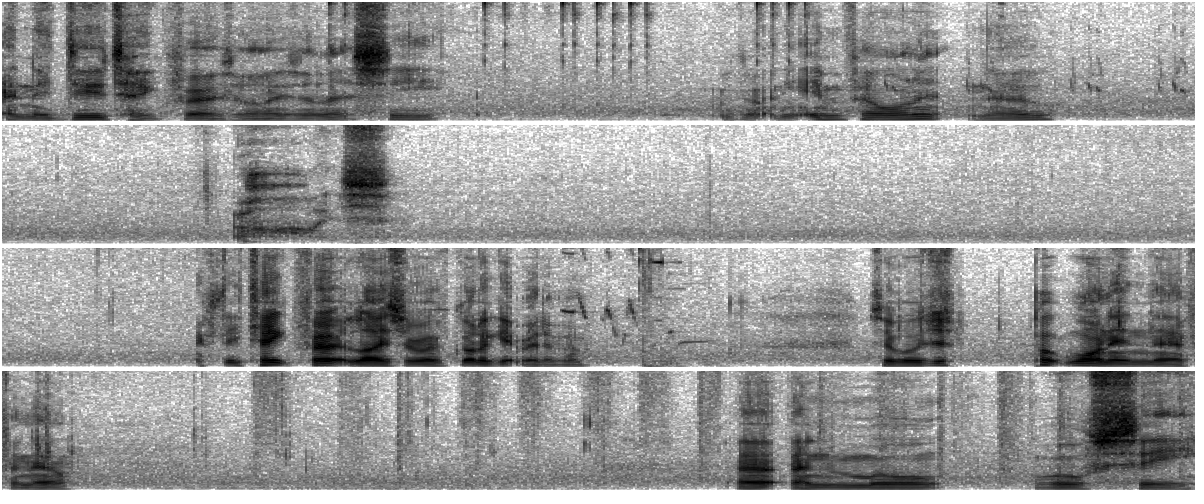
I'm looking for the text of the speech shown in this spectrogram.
and they do take fertilizer, let's see, we got any info on it? No. Oh, it's, If they take fertilizer, I've got to get rid of them. So we'll just put one in there for now. Uh, and we'll we'll see.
